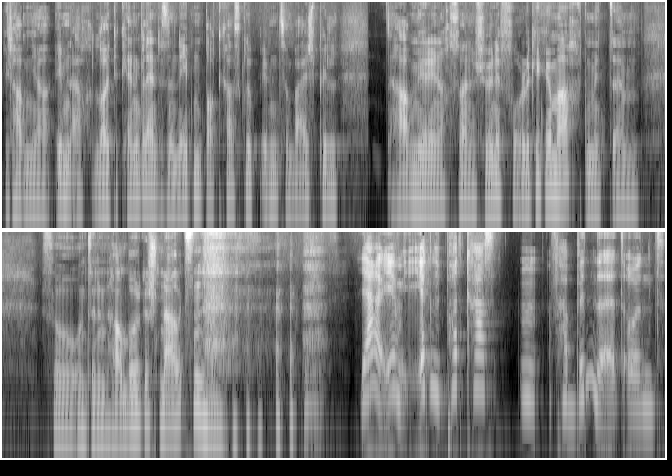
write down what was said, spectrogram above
wir haben ja eben auch Leute kennengelernt. Also neben Podcast Club eben zum Beispiel haben wir ja noch so eine schöne Folge gemacht mit ähm, so unseren Hamburger Schnauzen. Ja, eben, irgendwie Podcasten verbindet und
